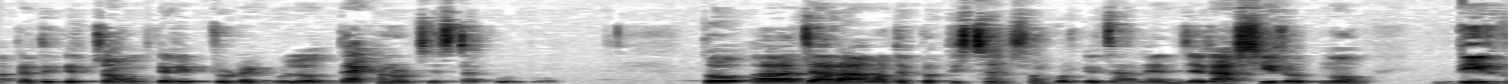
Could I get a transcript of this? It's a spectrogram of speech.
আপনাদেরকে চমৎকার এই প্রোডাক্টগুলো দেখানোর চেষ্টা করব। তো যারা আমাদের প্রতিষ্ঠান সম্পর্কে জানেন যে রাশি রত্ন দীর্ঘ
